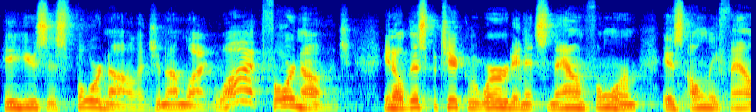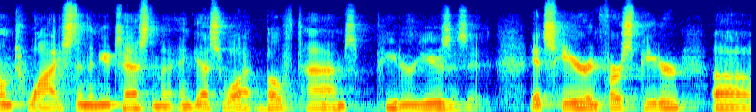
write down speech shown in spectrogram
He uses foreknowledge. And I'm like, what? Foreknowledge. You know, this particular word in its noun form is only found twice in the New Testament. And guess what? Both times Peter uses it. It's here in 1 Peter uh,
